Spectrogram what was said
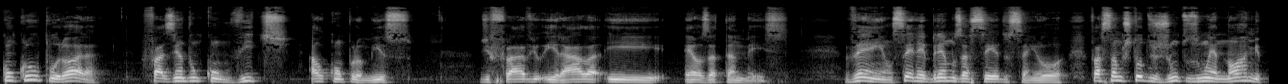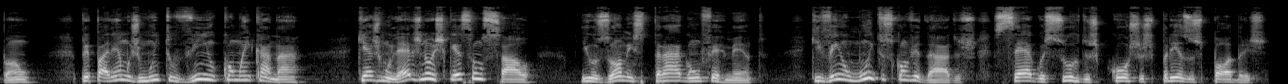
Concluo por ora fazendo um convite ao compromisso de Flávio Irala e Elza Tamês. Venham, celebremos a ceia do Senhor, façamos todos juntos um enorme pão, preparemos muito vinho como em Caná, que as mulheres não esqueçam o sal e os homens tragam o fermento, que venham muitos convidados, cegos, surdos, coxos, presos, pobres.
